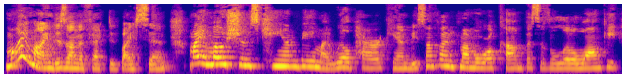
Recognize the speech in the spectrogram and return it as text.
My mind is unaffected by sin. My emotions can be, my willpower can be. Sometimes my moral compass is a little wonky.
